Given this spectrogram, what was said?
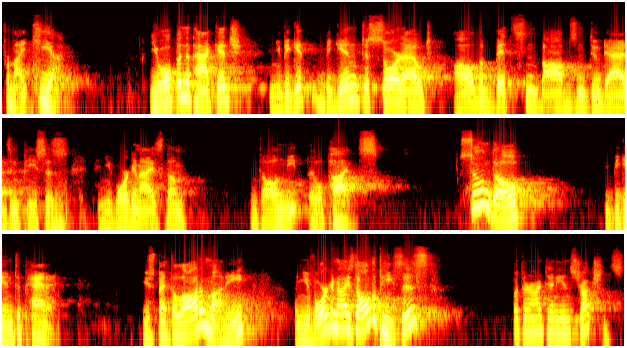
from IKEA. You open the package and you begin, begin to sort out all the bits and bobs and doodads and pieces, and you've organized them into all neat little piles. Soon, though, you begin to panic. You spent a lot of money and you've organized all the pieces, but there aren't any instructions.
